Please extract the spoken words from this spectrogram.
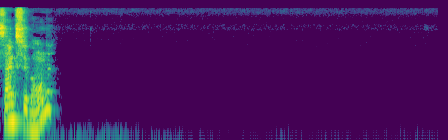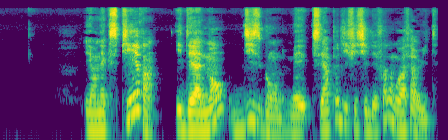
5 secondes. Et on expire, idéalement, 10 secondes. Mais c'est un peu difficile des fois, donc on va faire 8.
